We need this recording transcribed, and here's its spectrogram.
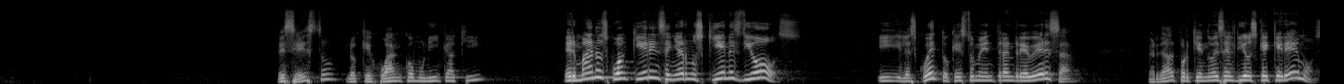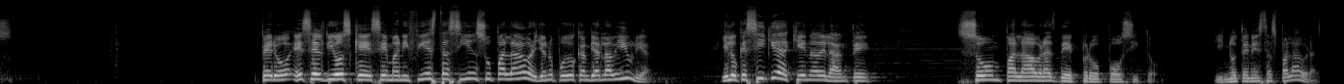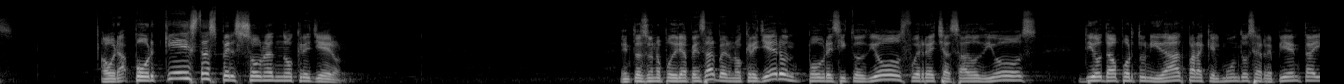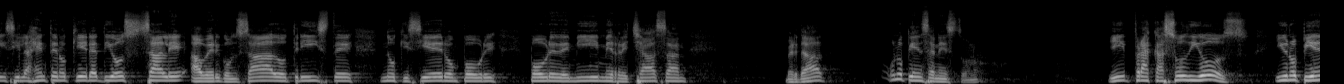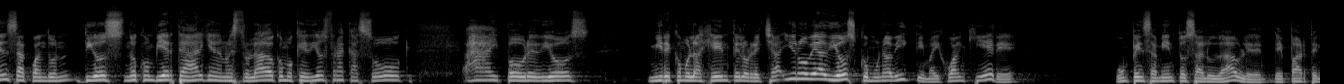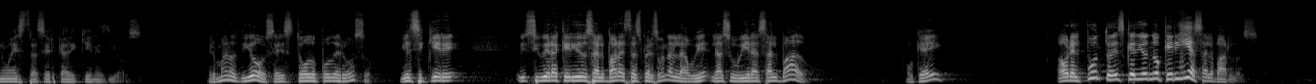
¿Es esto lo que Juan comunica aquí? Hermanos, Juan quiere enseñarnos quién es Dios. Y les cuento que esto me entra en reversa, ¿verdad? Porque no es el Dios que queremos pero es el Dios que se manifiesta así en su palabra. Yo no puedo cambiar la Biblia. Y lo que sigue aquí en adelante son palabras de propósito. Y noten estas palabras. Ahora, ¿por qué estas personas no creyeron? Entonces uno podría pensar, pero no creyeron, pobrecito Dios, fue rechazado Dios, Dios da oportunidad para que el mundo se arrepienta y si la gente no quiere, Dios sale avergonzado, triste, no quisieron, pobre, pobre de mí, me rechazan, ¿verdad? Uno piensa en esto, ¿no? Y fracasó Dios. Y uno piensa cuando Dios no convierte a alguien a nuestro lado, como que Dios fracasó. Ay, pobre Dios, mire cómo la gente lo rechaza. Y uno ve a Dios como una víctima. Y Juan quiere un pensamiento saludable de parte nuestra acerca de quién es Dios. Hermanos, Dios es todopoderoso. Y Él si quiere, si hubiera querido salvar a estas personas, las hubiera salvado. ¿Ok? Ahora el punto es que Dios no quería salvarlos.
